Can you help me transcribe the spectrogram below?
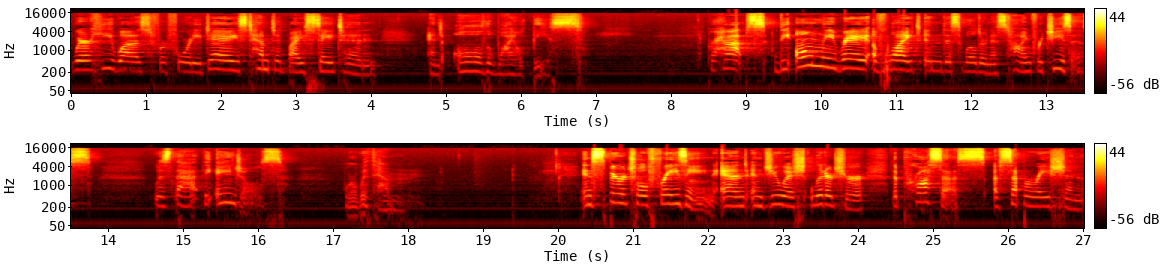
where he was for 40 days, tempted by Satan and all the wild beasts. Perhaps the only ray of light in this wilderness time for Jesus was that the angels were with him. In spiritual phrasing and in Jewish literature, the process of separation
